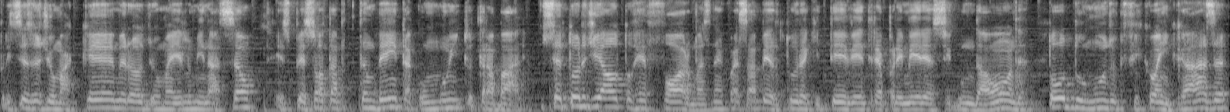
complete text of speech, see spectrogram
precisa de uma câmera, de uma iluminação iluminação, esse pessoal tá, também está com muito trabalho. O setor de autorreformas, né, com essa abertura que teve entre a primeira e a segunda onda, todo mundo que ficou em casa casa,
